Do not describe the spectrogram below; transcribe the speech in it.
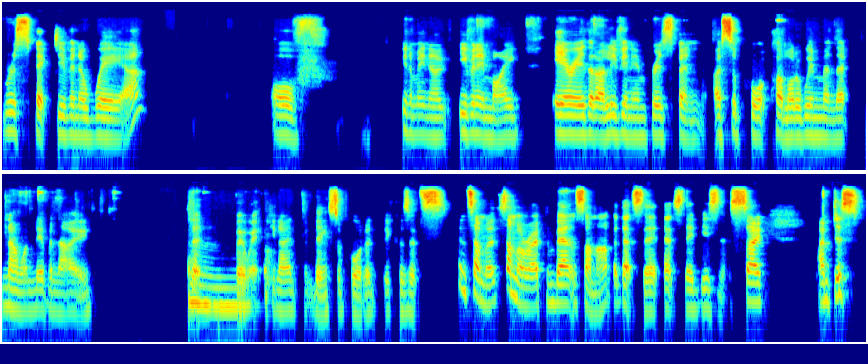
respective and aware of you know, I mean, even in my area that I live in in Brisbane, I support quite a lot of women that no one never know that mm. we're you know being supported because it's and some are some are open about it and some aren't, but that's their that's their business. So I'm just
